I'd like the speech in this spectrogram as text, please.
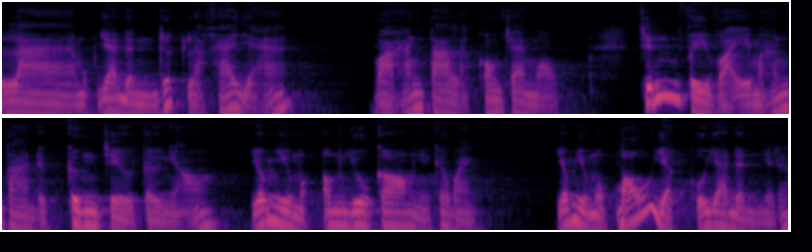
Là một gia đình rất là khá giả và hắn ta là con trai một. Chính vì vậy mà hắn ta được cưng chiều từ nhỏ, giống như một ông vua con vậy các bạn. Giống như một báu vật của gia đình vậy đó.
